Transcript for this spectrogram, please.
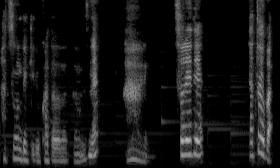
発音できる方だったんですね。はい。それで、例えば、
